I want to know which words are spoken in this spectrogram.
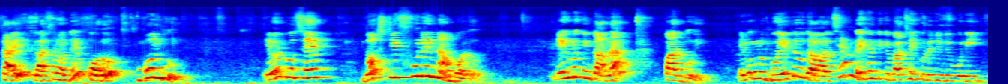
তাই গাছ আমাদের বড় বন্ধু। এবার বলছে, দশটি ফুলের নাম বলো। এগুলো কিন্তু আমরা পারবই। এবং বইয়েতেও দেওয়া আছে। আমরা এখান থেকে বাছাই করে যদি বলি,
